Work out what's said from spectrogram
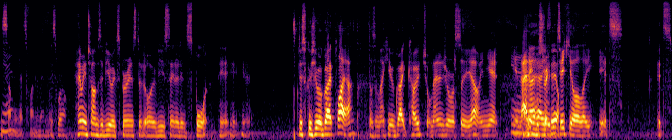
is Yeah. something that's fundamental as well. How many times have you experienced it or have you seen it in sport? Yeah, yeah, yeah. Just because you're a great player doesn't make you a great coach or manager or CEO, and yet Yeah. in that I know how you industry particularly, it's it's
